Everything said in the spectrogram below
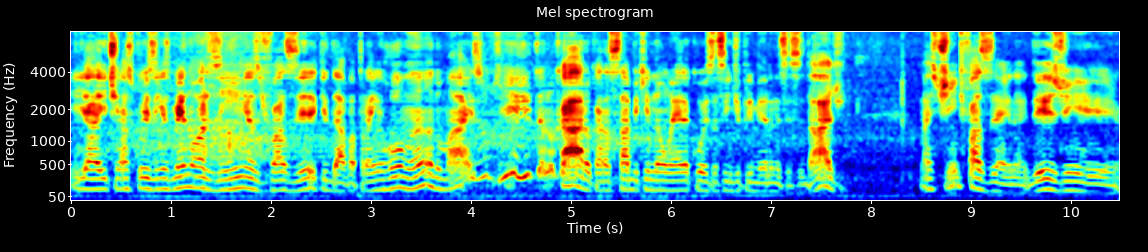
E aí tinha as coisinhas menorzinhas de fazer que dava para ir enrolando, mas o que irrita no cara. O cara sabe que não era coisa assim de primeira necessidade, mas tinha que fazer, né? Desde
